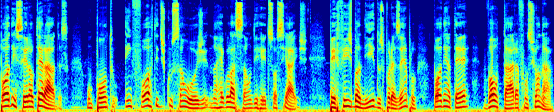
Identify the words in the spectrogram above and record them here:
podem ser alteradas, um ponto em forte discussão hoje na regulação de redes sociais. Perfis banidos, por exemplo, podem até voltar a funcionar.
